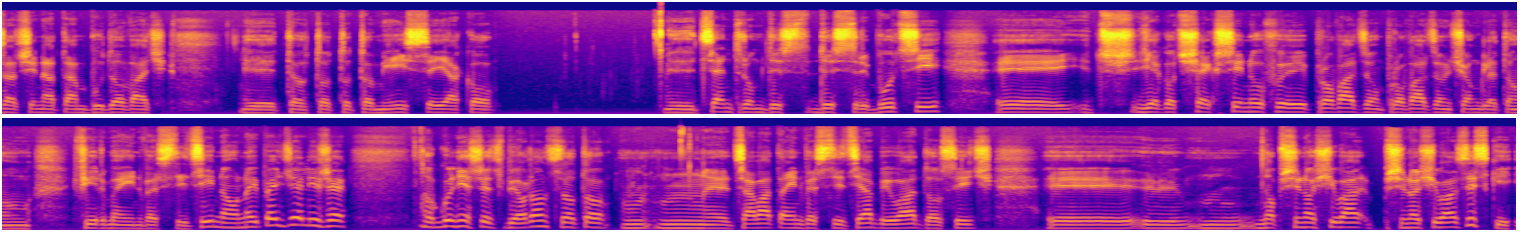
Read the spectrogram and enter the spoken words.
zaczyna tam budować to, to, to, to miejsce jako y, centrum dystrybucji. Y, jego trzech synów prowadzą, prowadzą ciągle tą firmę inwestycyjną. No i powiedzieli, że ogólnie rzecz biorąc, no to mm, mm, cała ta inwestycja była dosyć, no przynosiła, przynosiła zyski.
